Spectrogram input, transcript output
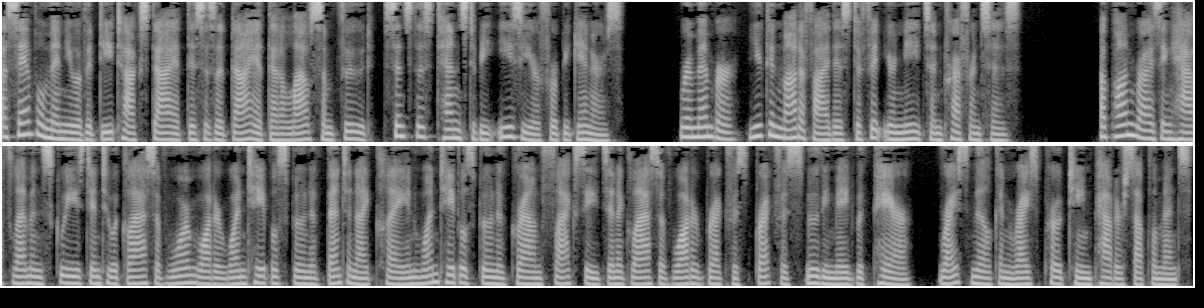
A sample menu of a detox diet This is a diet that allows some food, since this tends to be easier for beginners. Remember, you can modify this to fit your needs and preferences. Upon rising, half lemon squeezed into a glass of warm water, 1 tablespoon of bentonite clay, and 1 tablespoon of ground flax seeds in a glass of water. Breakfast breakfast smoothie made with pear, rice milk and rice protein powder supplements,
